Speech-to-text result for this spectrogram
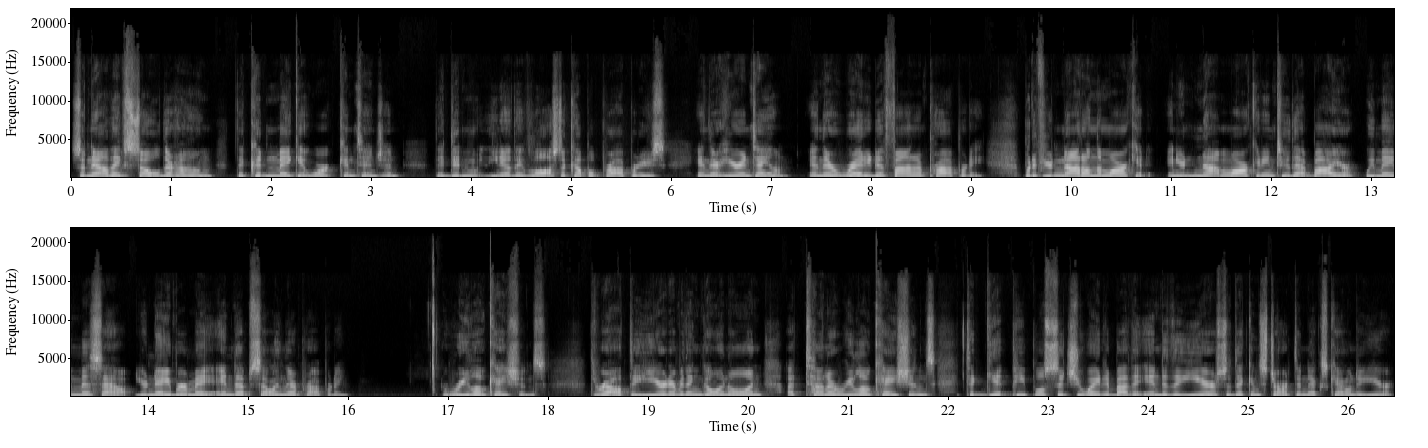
So now they've sold their home. They couldn't make it work contingent. They didn't, you know, they've lost a couple properties and they're here in town and they're ready to find a property. But if you're not on the market and you're not marketing to that buyer, we may miss out. Your neighbor may end up selling their property. Relocations throughout the year and everything going on, a ton of relocations to get people situated by the end of the year so they can start the next calendar year.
